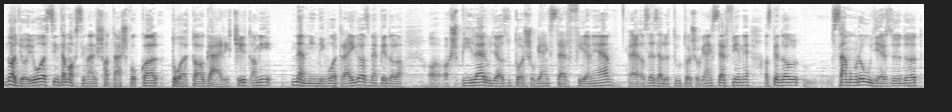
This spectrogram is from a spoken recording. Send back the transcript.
nagyon jól, szinte maximális hatásfokkal tolta a Gáricsit, ami nem mindig volt rá igaz, mert például a, a, a Spiller, ugye az utolsó gangster filmje, az ezelőtti utolsó gangster filmje, az például számomra úgy érződött,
